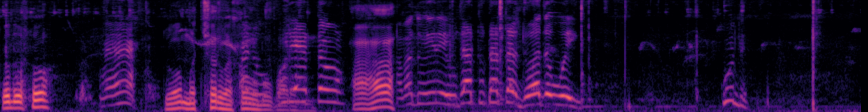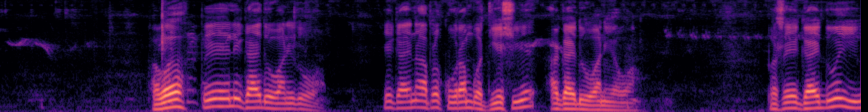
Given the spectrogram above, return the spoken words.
તો દોસ્તો જો મચ્છર વસો બહુ હા હા હવે દોઈ રે ઉજા તું તાર જો જોવા હોય. કૂદ હવે પેલી ગાય દોવાની દો એ ગાયને આપણે કોરામ વધીએ છીએ આ ગાય દોવાની હવે. પછી એ ગાય દોઈ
